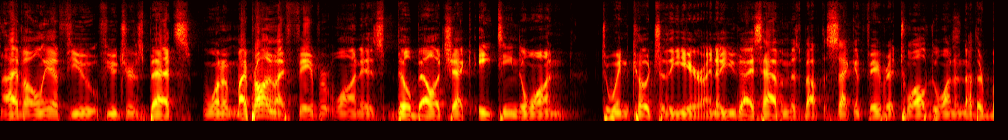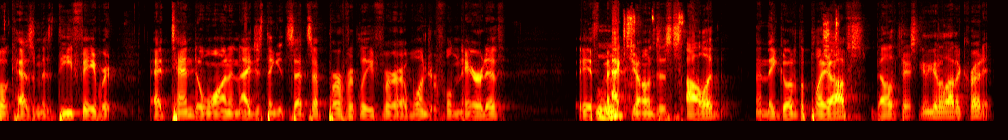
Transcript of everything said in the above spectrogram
I have only a few futures bets. One of my probably my favorite one is Bill Belichick, 18 to one to win Coach of the Year. I know you guys have him as about the second favorite at 12 to 1. Another book has him as the favorite at 10 to 1. And I just think it sets up perfectly for a wonderful narrative. If mm-hmm. Mac Jones is solid and they go to the playoffs, Belichick's going to get a lot of credit.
